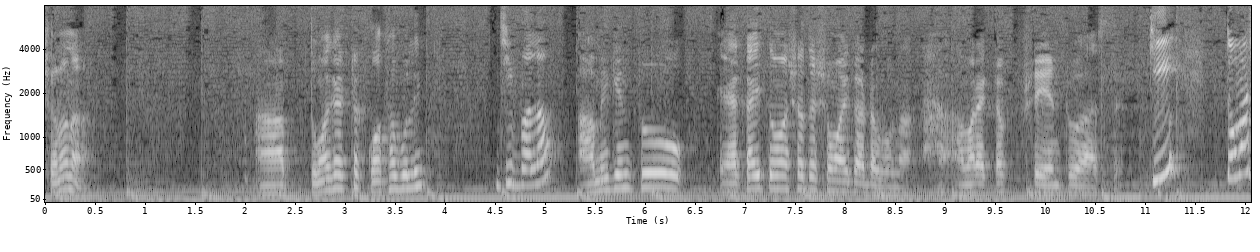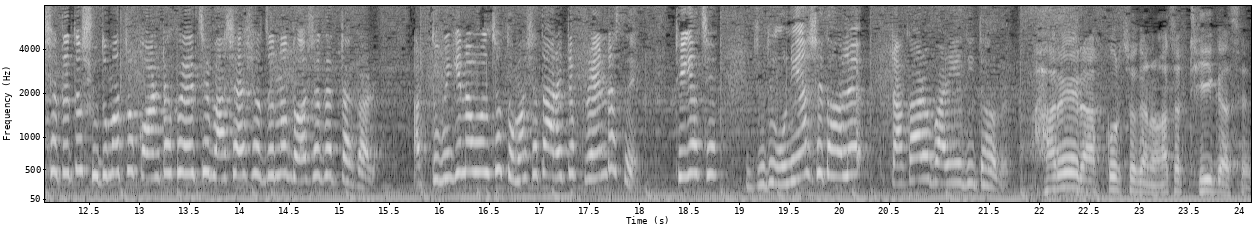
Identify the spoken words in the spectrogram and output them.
শোনো না তোমাকে একটা কথা বলি? জি বলো। আমি কিন্তু একাই তোমার সাথে সময় কাটাবো না। আমার একটা ফ্রেন্ডও আছে। কি? তোমার সাথে তো শুধুমাত্র কন্ট্যাক্ট হয়েছে বাসায় আসার জন্য দশ হাজার টাকার। আর তুমি কি না বলছো তোমার সাথে আরেকটা ফ্রেন্ড আছে? ঠিক আছে যদি উনি আসে তাহলে টাকা আরও বাড়িয়ে দিতে হবে। আরে রাগ করছ কেন? আচ্ছা ঠিক আছে।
